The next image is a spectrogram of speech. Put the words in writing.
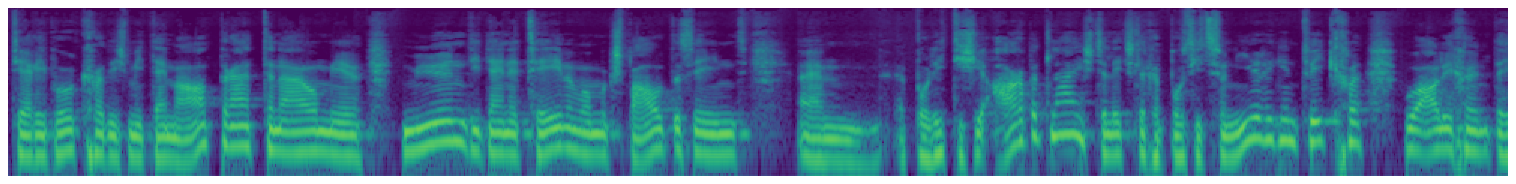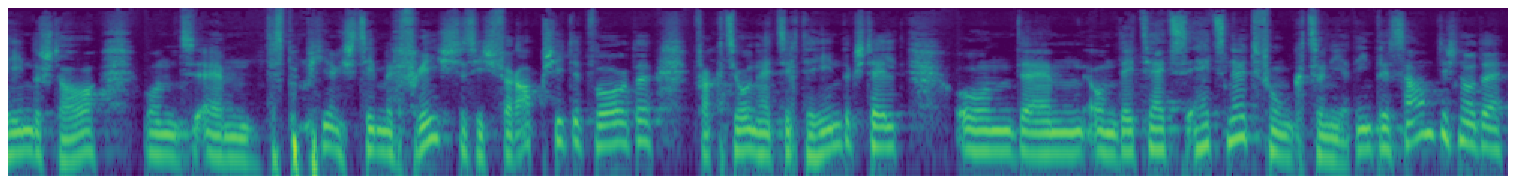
Thierry Burkhardt ist mit dem antreten auch. Wir müssen in diesen Themen, wo wir gespalten sind, ähm, eine politische Arbeit leisten, letztlich eine Positionierung entwickeln, wo alle können dahinter stehen. Und ähm, das Papier ist ziemlich frisch, es ist verabschiedet worden, die Fraktion hat sich dahinter gestellt und ähm, und jetzt hat es nicht funktioniert. Interessant ist noch der,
